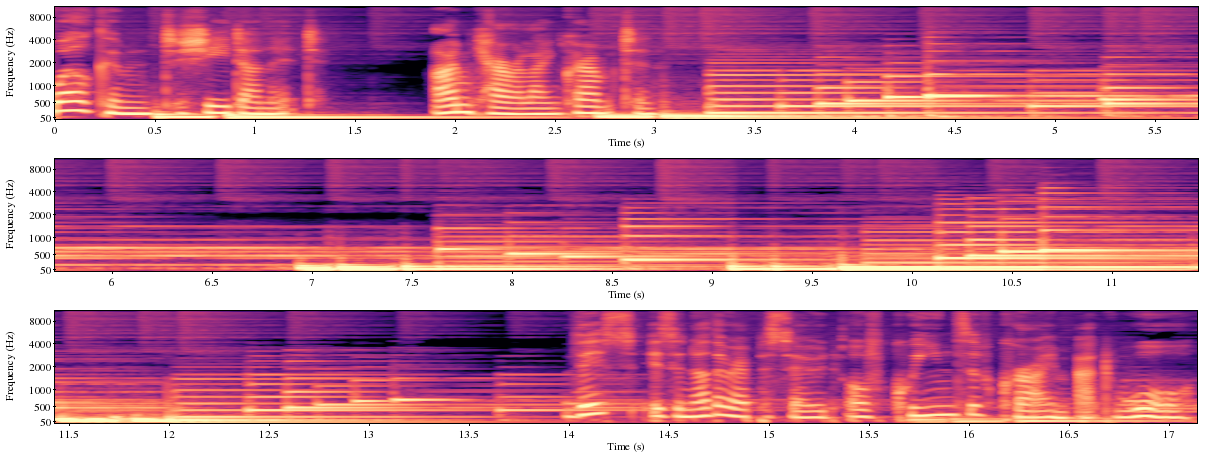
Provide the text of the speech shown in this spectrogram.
Welcome to Shedunnit. I'm Caroline Crampton. This is another episode of Queens of Crime at War,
